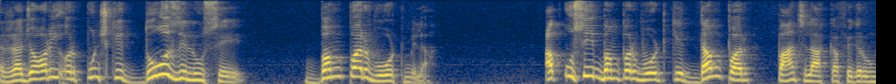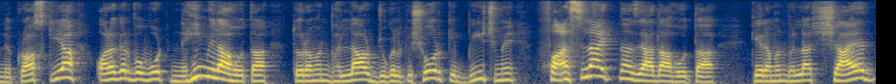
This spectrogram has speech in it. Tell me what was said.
रजौरी और पुंछ के दो जिलों से बम्पर वोट मिला। अब उसी बम्पर वोट के दम पर पाँच लाख का फिगर उन्होंने क्रॉस किया और अगर वो वोट नहीं मिला होता तो रमन भल्ला और जुगल किशोर के बीच में फासला इतना ज़्यादा होता कि रमन भल्ला शायद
